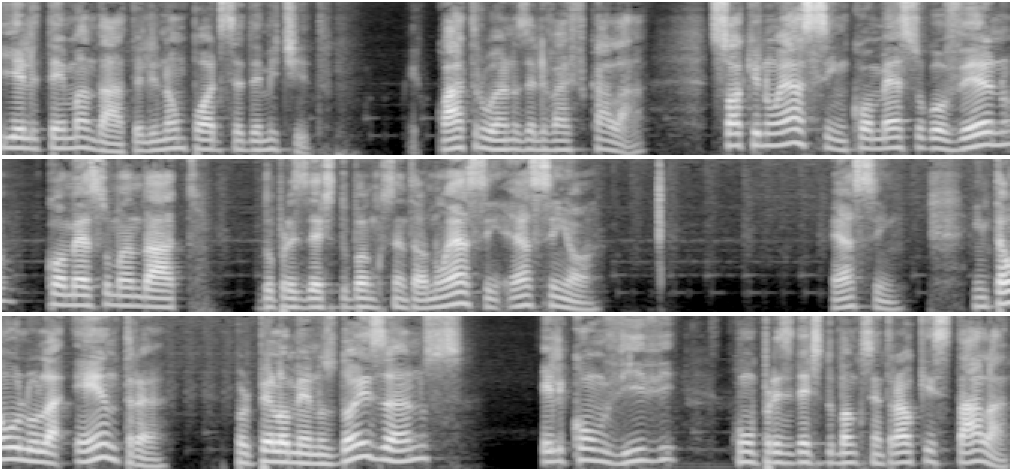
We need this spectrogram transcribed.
e ele tem mandato, ele não pode ser demitido. Quatro anos ele vai ficar lá. Só que não é assim: começa o governo, começa o mandato do presidente do Banco Central. Não é assim, é assim, ó. É assim. Então o Lula entra por pelo menos dois anos, ele convive com o presidente do Banco Central que está lá.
